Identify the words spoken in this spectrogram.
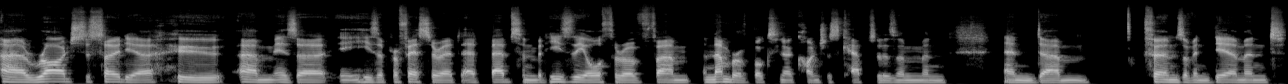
uh, Raj Sisodia, who um, is a he's a professor at, at Babson, but he's the author of um, a number of books, you know, Conscious Capitalism and and um, Firms of Endearment.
